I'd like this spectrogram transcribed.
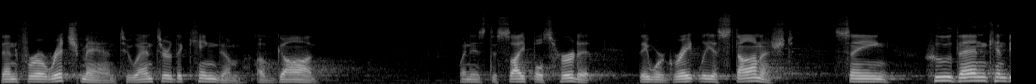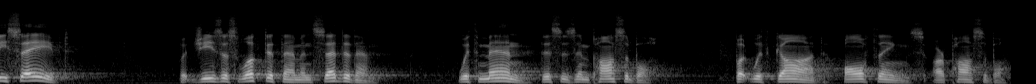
than for a rich man to enter the kingdom of God. When his disciples heard it, they were greatly astonished, saying, Who then can be saved? But Jesus looked at them and said to them, With men this is impossible, but with God all things are possible.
